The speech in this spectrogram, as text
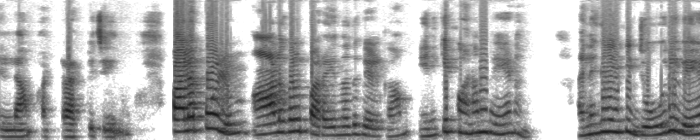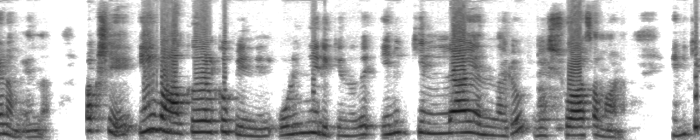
എല്ലാം അട്രാക്ട് ചെയ്യുന്നു. പലപ്പോഴും ആളുകൾ പറയുന്നത് കേൾക്കാം എനിക്ക് പണം വേണം അല്ലെങ്കിൽ എനിക്ക് ജോലി വേണം എന്ന്. പക്ഷേ ഈ വാക്കുകൾക്ക് പിന്നിൽ ഒളിഞ്ഞിരിക്കുന്നത് എനിക്കില്ല എന്നൊരു വിശ്വാസമാണ്. എനിക്ക്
